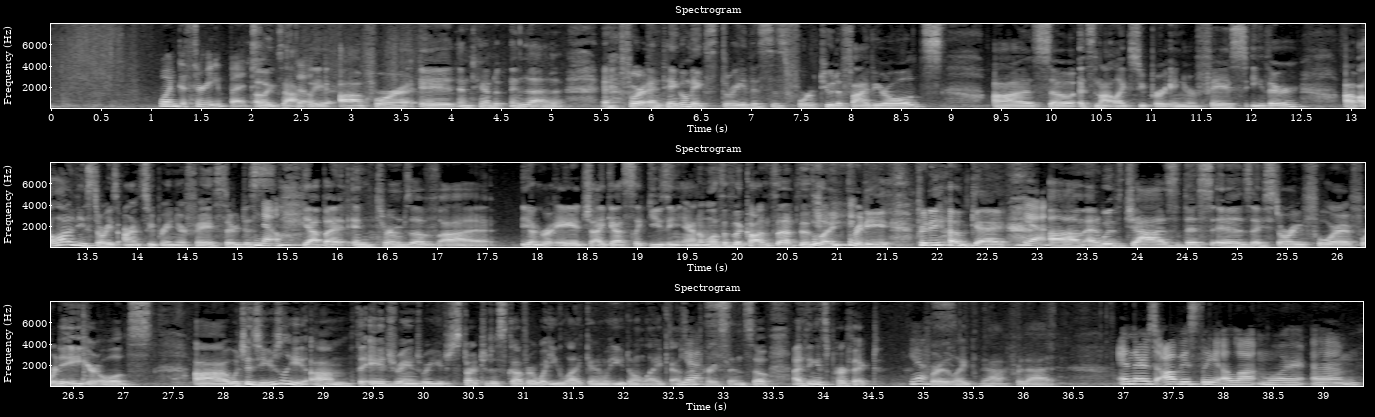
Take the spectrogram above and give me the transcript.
one to three. But Oh, exactly. Uh, for a And Tango, for And Tango makes three. This is for two to five year olds. Uh, so it's not like super in your face either. Uh, a lot of these stories aren't super in your face. They're just No. Yeah, but in terms of uh, younger age, I guess like using animals as a concept is like pretty pretty okay. Yeah. Um, and with jazz, this is a story for four to eight year olds. Uh, which is usually um, the age range where you just start to discover what you like and what you don't like as Yes. a person. So I think it's perfect Yes. for like yeah for that. And there's obviously a lot more um,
